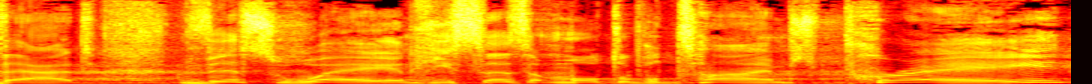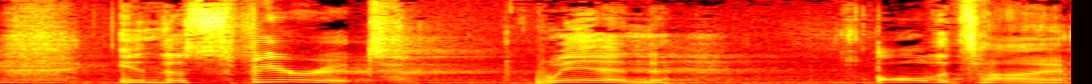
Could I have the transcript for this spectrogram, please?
that this way, and he says it multiple times pray in the Spirit. When? All the time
